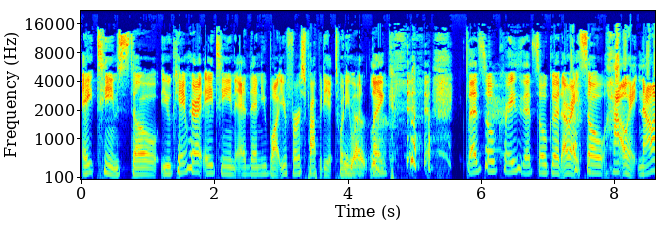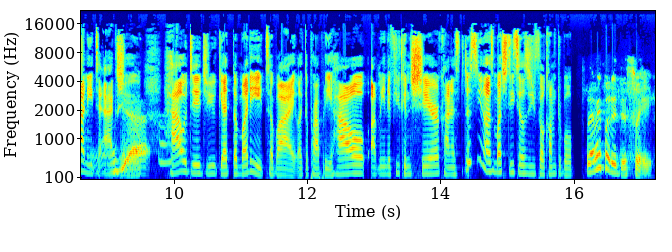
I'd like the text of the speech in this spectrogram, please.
18. So you came here at 18 and then you bought your first property at 21. Yeah. Like, that's so crazy. That's so good. All right. So how, okay, now I need to ask Yeah. you, how did you get the money to buy like the property? How, I mean, if you can share kind of just, you know, as much details as you feel comfortable. Let me put it this way.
